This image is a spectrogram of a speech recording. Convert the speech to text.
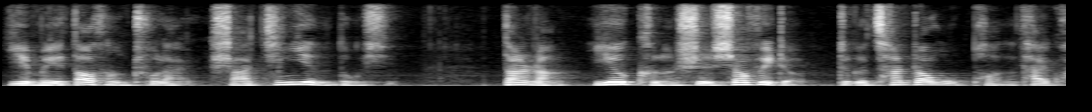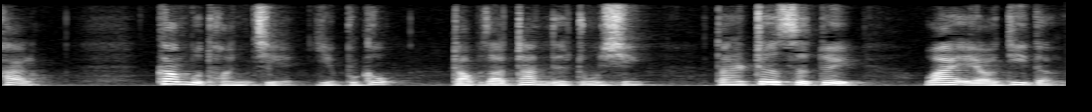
也没倒腾出来啥惊艳的东西。当然，也有可能是消费者这个参照物跑得太快了，干部团结也不够，找不到战略的重心。但是这次对。YLD 的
